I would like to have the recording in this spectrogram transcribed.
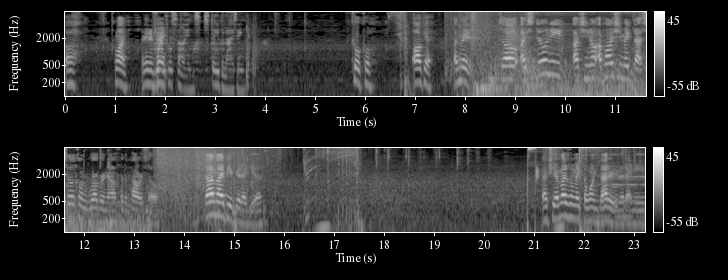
Uh, come on. I need a drink. Vital signs stabilizing. Cool, cool. Okay, I made it. So, I still need... Actually, you know, I probably should make that silicone rubber now for the power cell. That might be a good idea. Actually, I might as well make the one battery that I need.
